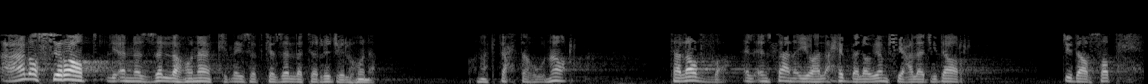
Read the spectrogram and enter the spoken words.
على الصراط لأن الزلة هناك ليست كزلة الرجل هنا هناك تحته نار. تلظى الإنسان أيها الأحبة لو يمشي على جدار جدار سطح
